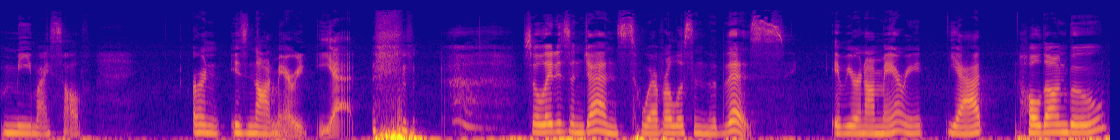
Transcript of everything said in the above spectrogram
me myself or is not married yet. so, ladies and gents, whoever listens to this, if you're not married yet, hold on, boo.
